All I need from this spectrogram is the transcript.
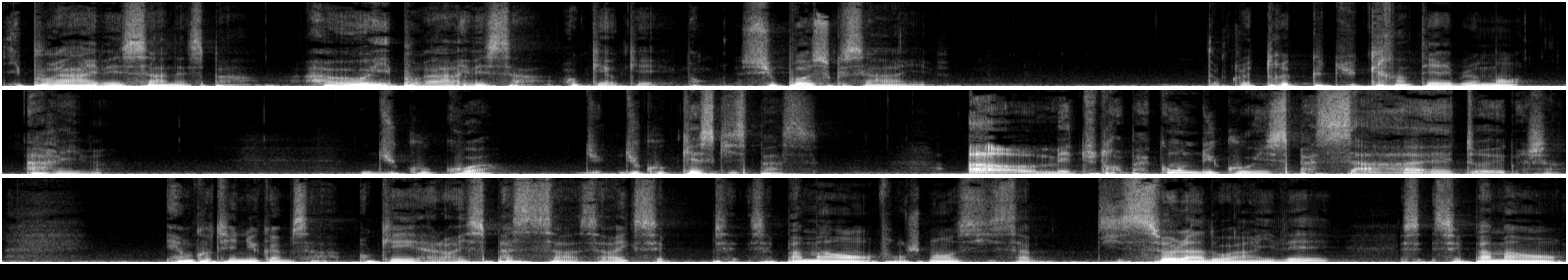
il pourrait arriver ça, n'est-ce pas? Ah oui, il pourrait arriver ça. Ok, ok. Bon, suppose que ça arrive. Donc le truc que tu crains terriblement arrive. Du coup, quoi? Du, coup, qu'est-ce qui se passe? Oh, mais tu te rends pas compte, du coup, il se passe ça, et truc, machin. Et on continue comme ça. Ok, alors il se passe ça. C'est vrai que c'est, pas marrant. Franchement, si, ça, si cela doit arriver, c'est, pas marrant.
